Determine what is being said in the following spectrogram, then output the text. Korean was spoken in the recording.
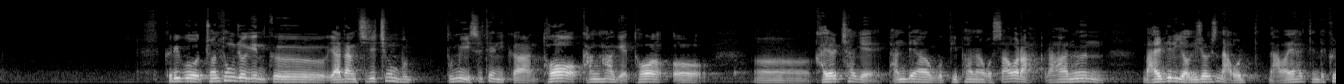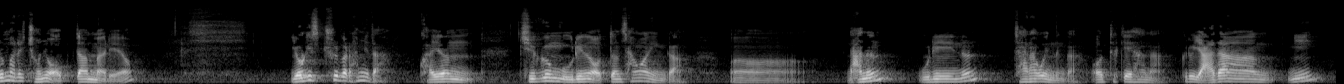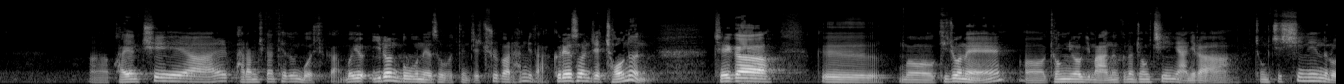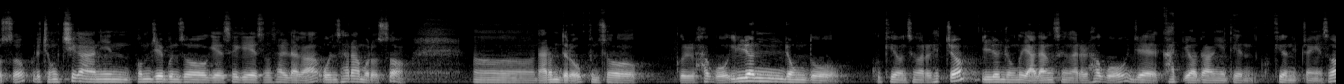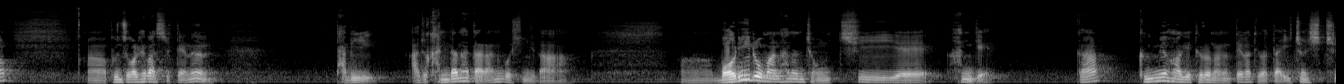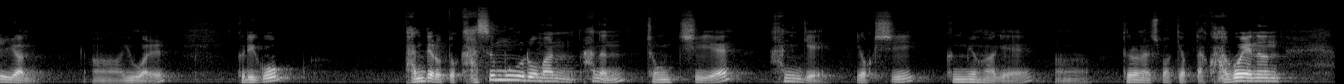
그리고 전통적인 그 야당 지지층은 부- 분명히 있을 테니까 더 강하게, 더 어, 어, 가열차게 반대하고 비판하고 싸워라라는 말들이 여기저기서 나올, 나와야 할 텐데 그런 말이 전혀 없단 말이에요. 여기서 출발합니다. 과연 지금 우리는 어떤 상황인가? 어, 나는 우리는 잘하고 있는가? 어떻게 하나? 그리고 야당이 아, 과연 취해야 할 바람직한 태도는 무엇일까? 뭐 이- 이런 부분에서부터 이제 출발합니다. 그래서 이제 저는 제가 그 뭐 기존에 어, 경력이 많은 그런 정치인이 아니라 정치 신인으로서 그리고 정치가 아닌 범죄 분석의 세계에서 살다가 온 사람으로서 어, 나름대로 분석을 하고 1년 정도 국회의원 생활을 했죠. 1년 정도 야당 생활을 하고 이제 갓 여당이 된 국회의원 입장에서 아, 분석을 해봤을 때는 답이 아주 간단하다라는 것입니다. 어, 머리로만 하는 정치의 한계가 극명하게 드러나는 때가 되었다. 2017년 6월. 그리고 반대로 또 가슴으로만 하는 정치의 한계 역시 극명하게 어, 드러날 수밖에 없다. 과거에는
